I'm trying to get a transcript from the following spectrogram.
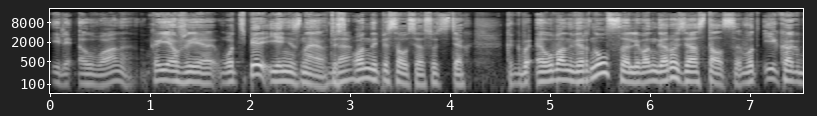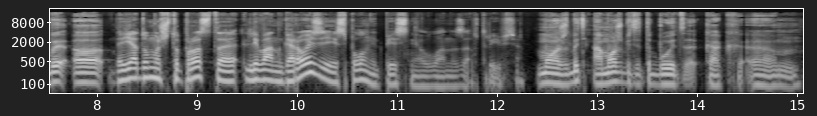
Или Элвана. Я уже, я- вот теперь я не знаю. То Да. есть он написал у себя в соцсетях, как бы Элван вернулся, Ливан Горози остался. Вот и как бы, э, Да я думаю, что просто Ливан Горози исполнит песни Элвана завтра и все. может быть, а может быть это будет как... эм,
